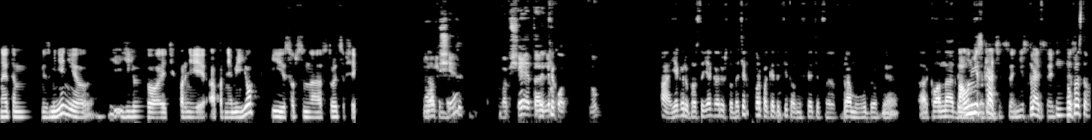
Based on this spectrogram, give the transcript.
на этом изменении ее, этих парней, а парнями ее, и, собственно, строится все. Ну, да, вообще, вообще это до легко. Тех... Ну? А, я говорю, просто я говорю, что до тех пор, пока этот титул не скатится в драму уровня а, клонады. А он не скатится, не скатится. Ну, просто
